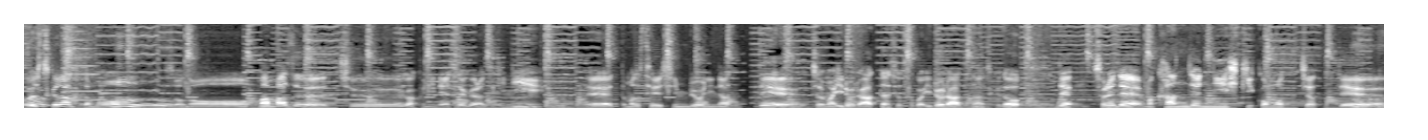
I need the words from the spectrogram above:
俺少なくとも、うんうん。そのまあ、まず中学2年生ぐらいの時に、えーっとまず精神病になってちょっとまあいろいろあったんですよ。そこはいろいろあったんですけどでそれでまあ完全に引きこもっちゃって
